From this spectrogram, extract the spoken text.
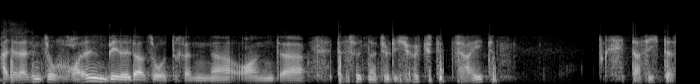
Also da sind so Rollenbilder so drin. Ne? Und äh, das wird natürlich höchste Zeit, dass sich das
